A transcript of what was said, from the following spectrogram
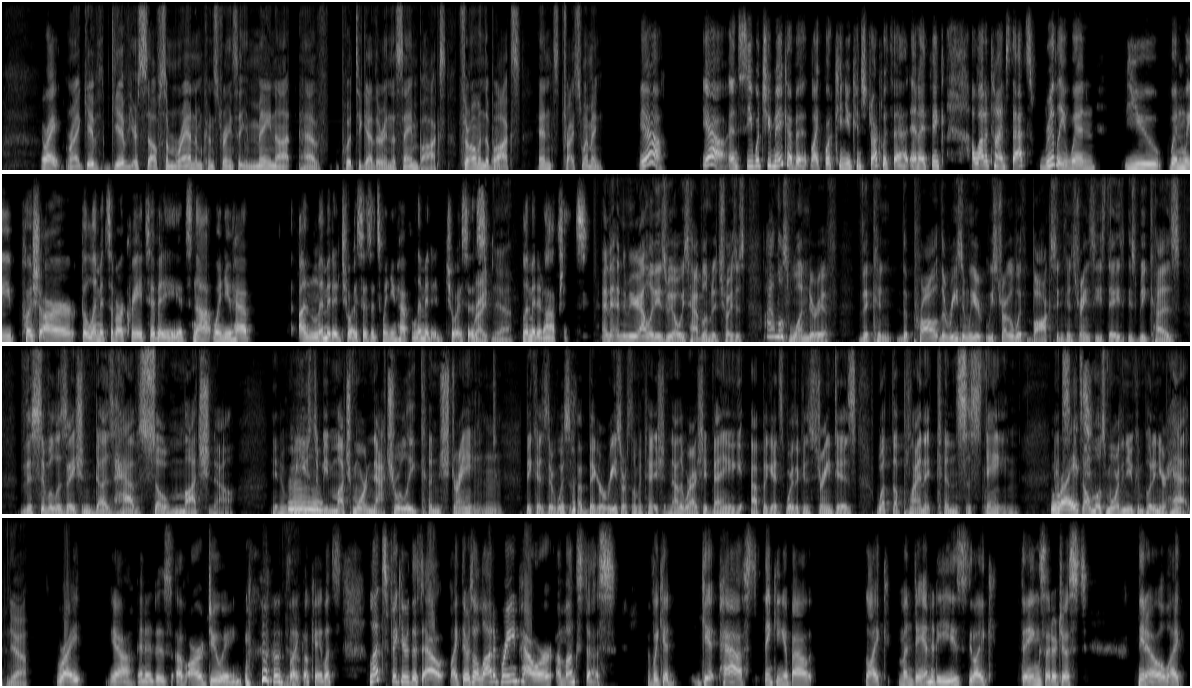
Right. Right? Give give yourself some random constraints that you may not have put together in the same box. Throw them in the Right. box and try swimming. Yeah. Yeah. And see what you make of it. Like, what can you construct with that? And I think a lot of times that's really when you, when we push our, the limits of our creativity. It's not when you have unlimited choices. It's when you have limited choices. Right. Yeah. Limited options. And and the reality is we always have limited choices. I almost wonder if the con- the pro the reason we we struggle with box and constraints these days is because this civilization does have so much now. You know, we used to be much more naturally constrained Mhm. because there was a bigger resource limitation. Now that we're actually banging up against where the constraint is what the planet can sustain. It's, right. It's almost more than you can put in your head. Yeah. Right. Yeah, and it is of our doing. it's Yeah. like, okay, let's let's figure this out. Like there's a lot of brain power amongst us. If we could get past thinking about like mundanities, like things that are just, you know, like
